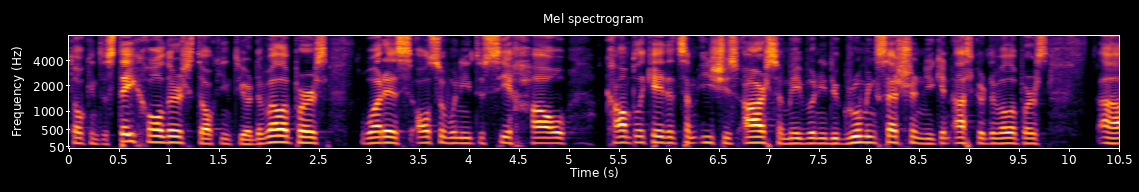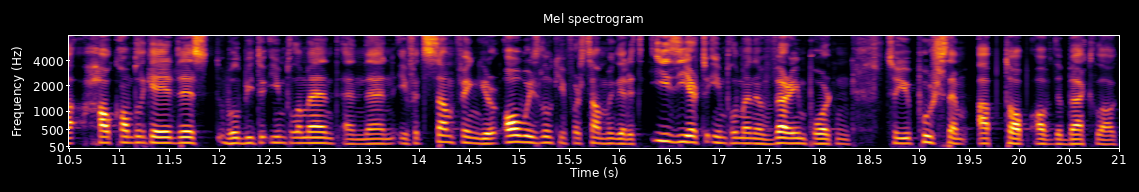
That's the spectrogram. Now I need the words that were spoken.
talking to stakeholders, talking to your developers. What is also we need to see how complicated some issues are. So maybe when you do grooming session, you can ask your developers uh, how complicated this will be to implement. And then if it's something, you're always looking for something that it's easier to implement and very important. So you push them up top of the backlog.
